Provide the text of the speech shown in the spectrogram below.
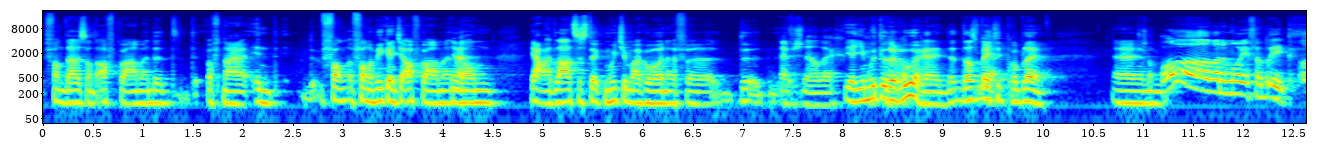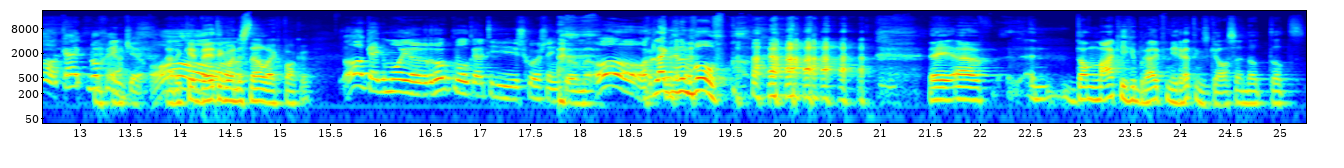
van Duitsland afkwamen. En de, de- of nou ja, in, van, van een weekendje afkwamen. En Ja. dan, ja, het laatste stuk moet je maar gewoon even... De, Even snel weg. ja, je moet door de roer heen. Dat, dat is een beetje het probleem. Ehm, Oh, wat een mooie fabriek. Oh, kijk, nog eentje. Oh. ja, dan kun je beter gewoon de snelweg pakken. Oh, kijk, een mooie rookwolk uit die schoorsteen komen. Oh. Het lijkt net een wolf. nee, eh, en dan maak je gebruik van die reddingsgassen. En dat, dat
